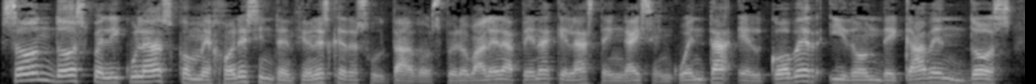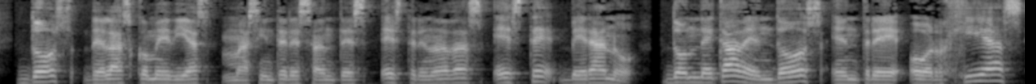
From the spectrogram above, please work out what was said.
Son dos películas con mejores intenciones que resultados, pero vale la pena que las tengáis en cuenta el cover y donde caben dos, dos de las comedias más interesantes estrenadas este verano, donde caben dos entre orgías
